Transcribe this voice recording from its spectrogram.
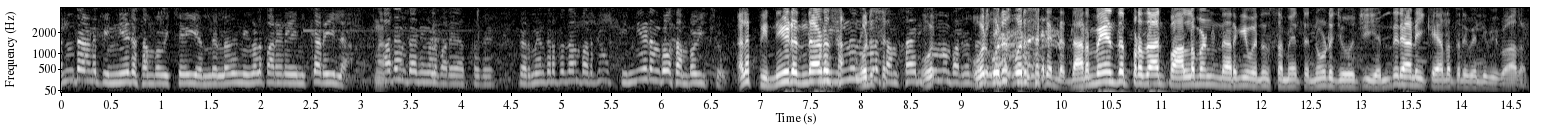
എന്താണ് പിന്നീട് സംഭവിച്ചത് എന്നുള്ളത് നിങ്ങൾ പറയണേ എനിക്കറിയില്ല. അതെന്താ നിങ്ങൾ പറയാത്തത്? ധർമ്മേന്ദ്ര പ്രധാൻ പറഞ്ഞു പിന്നീട് എന്തോ സംഭവിച്ചു. അല്ല പിന്നീട് എന്താണ് ഒരു സെക്കൻഡ് ധർമ്മേന്ദ്ര പ്രധാൻ പാർലമെന്റിൽ നിന്ന് ഇറങ്ങി വരുന്ന സമയത്ത് എന്നോട് ചോദിച്ചു എന്തിനാണ് ഈ കേരളത്തിൽ വലിയ വിവാദം?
